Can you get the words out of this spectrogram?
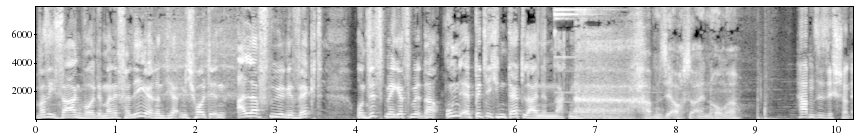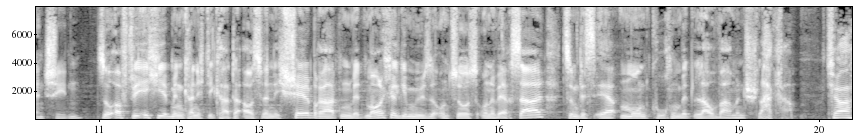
was ich sagen wollte, meine Verlegerin, die hat mich heute in aller Frühe geweckt und sitzt mir jetzt mit einer unerbittlichen Deadline im Nacken. Haben Sie auch so einen Hunger? Haben Sie sich schon entschieden? So oft wie ich hier bin, kann ich die Karte auswendig. Schälbraten mit Morchelgemüse und Sauce Universal. Zum Dessert Mondkuchen mit lauwarmen Schlagrahmen. Tja,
